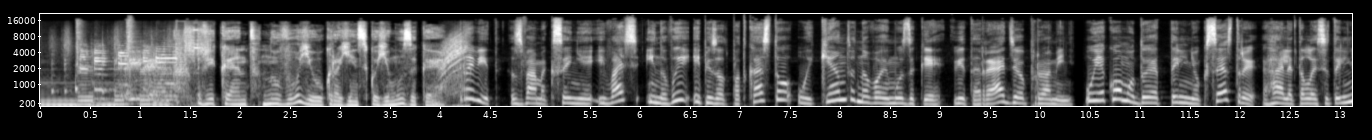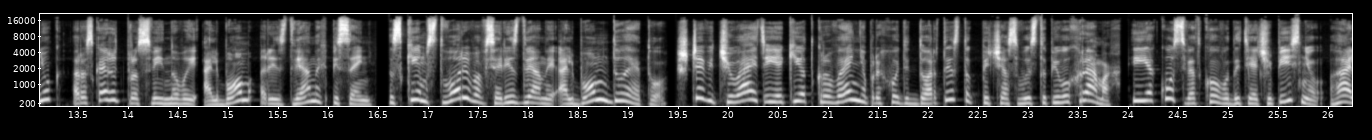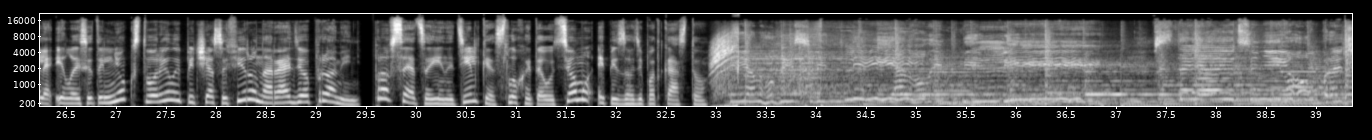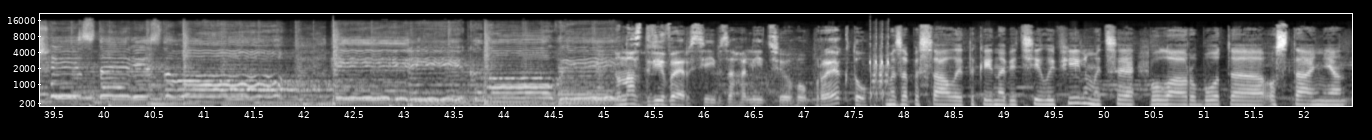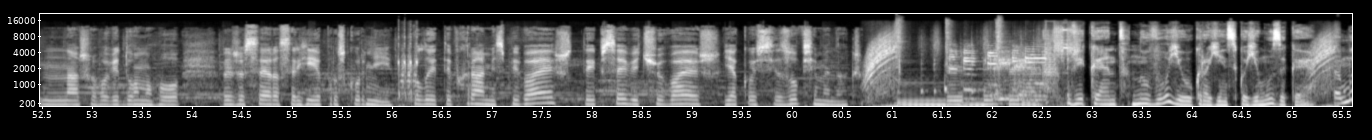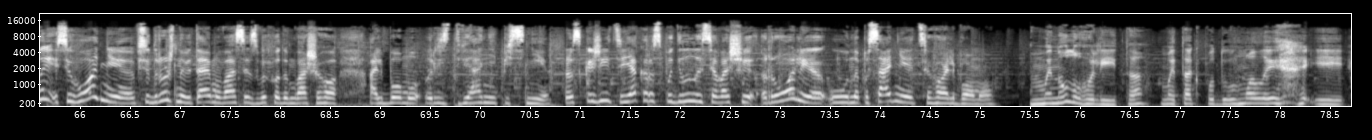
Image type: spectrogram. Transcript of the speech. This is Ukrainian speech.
Mm-hmm. Вікенд нової української музики. Привіт! З вами Ксенія Івась і новий епізод подкасту Уікенд нової музики від Радіо Промінь, у якому дует Тильнюк сестри Галя та Леся Тильнюк розкажуть про свій новий альбом різдвяних пісень. З ким створювався різдвяний альбом дуету? Що відчувають і які откровення приходять до артисток під час виступів у храмах? І яку святкову дитячу пісню Галя і Леся Тильнюк створили під час ефіру на Радіо Промінь? Про все це і не тільки слухайте у цьому епізоді подкасту. Янголи світлі, дві версії взагалі цього проекту. Ми записали такий навіть цілий фільм. і Це була робота остання нашого відомого режисера Сергія Проскурні. Коли ти в храмі співаєш, ти все відчуваєш якось зовсім інакше. Вікенд нової української музики. Ми сьогодні всі дружно вітаємо вас із виходом вашого альбому Різдвяні пісні. Розкажіть, як розподілилися ваші ролі у написанні цього альбому? Минулого літа ми так подумали, і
